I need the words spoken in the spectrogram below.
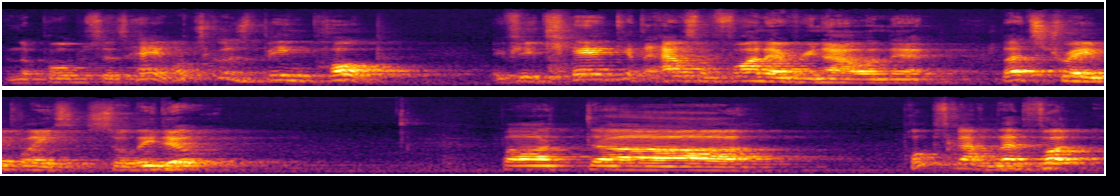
And the Pope says, hey, what's good as being Pope if you can't get to have some fun every now and then? Let's trade places. So they do. But uh, Pope's got a lead foot.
